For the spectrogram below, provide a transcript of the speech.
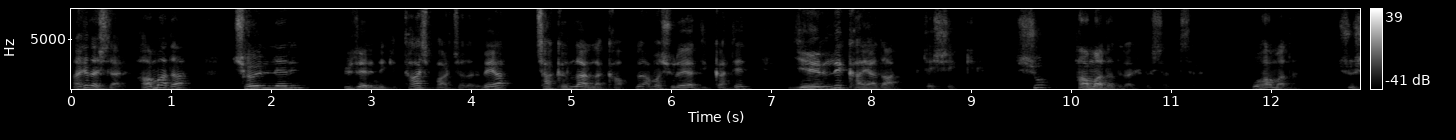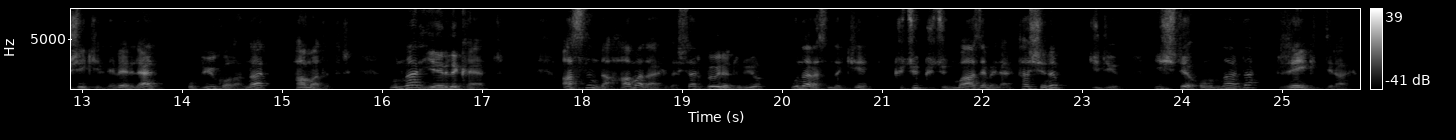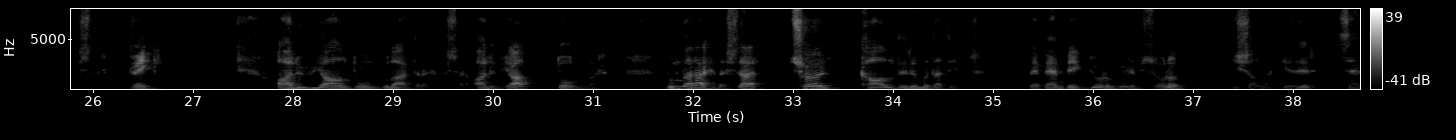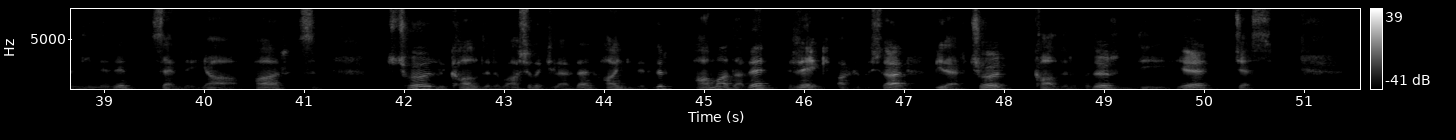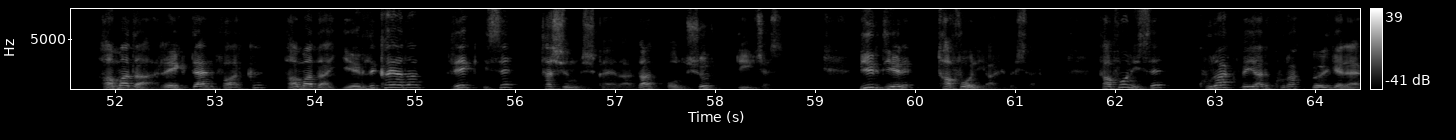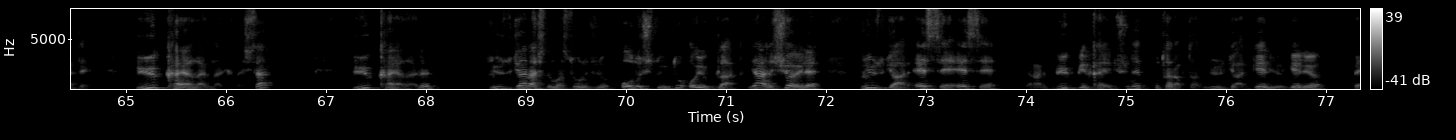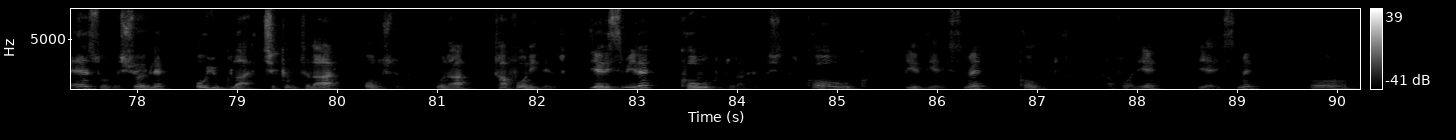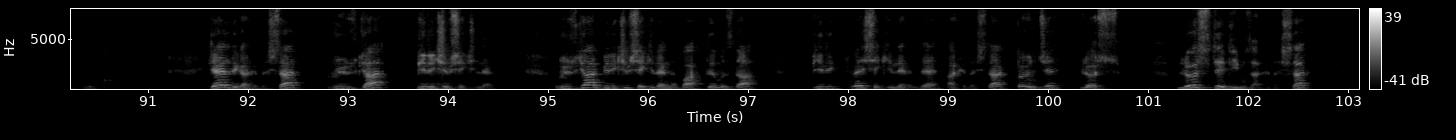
Arkadaşlar hamada çöllerin üzerindeki taş parçaları veya çakırlarla kaplı ama şuraya dikkat et yerli kayadan müteşekkil. Şu hamadadır arkadaşlar mesela. Bu hamada. Şu şekilde verilen bu büyük olanlar hamadadır. Bunlar yerli kayadır. Aslında hamada arkadaşlar böyle duruyor. Bunun arasındaki küçük küçük malzemeler taşınıp gidiyor. İşte onlar da renktir arkadaşlar. Renk. Alüvyal dolgulardır arkadaşlar. Alüvyal dolgular. Bunlar arkadaşlar çöl kaldırımı da denir. Ve ben bekliyorum böyle bir soru. İnşallah gelir. Sen dinledin. Sen de yaparsın çöl kaldırımı aşağıdakilerden hangileridir? Hamada ve Rek arkadaşlar birer çöl kaldırımıdır diyeceğiz. Hamada Rek'ten farkı Hamada yerli kayadan Rek ise taşınmış kayalardan oluşur diyeceğiz. Bir diğeri Tafoni arkadaşlar. Tafoni ise kurak ve yarı kurak bölgelerde büyük kayaların arkadaşlar büyük kayaların rüzgar açlama sonucu oluşturduğu oyuklardır. Yani şöyle rüzgar ese ese yani büyük bir kaya düşün. Hep bu taraftan rüzgar geliyor geliyor ve en sonunda şöyle oyuklar, çıkıntılar oluşturuyor. Buna tafoni denir. Diğer ismiyle kovuktur arkadaşlar. Kovuk. Bir diğer ismi kovuktur. Tafoni diğer ismi kovuk. Geldik arkadaşlar rüzgar birikim şekilleri. Rüzgar birikim şekillerine baktığımızda birikme şekillerinde arkadaşlar önce lös. Lös dediğimiz arkadaşlar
